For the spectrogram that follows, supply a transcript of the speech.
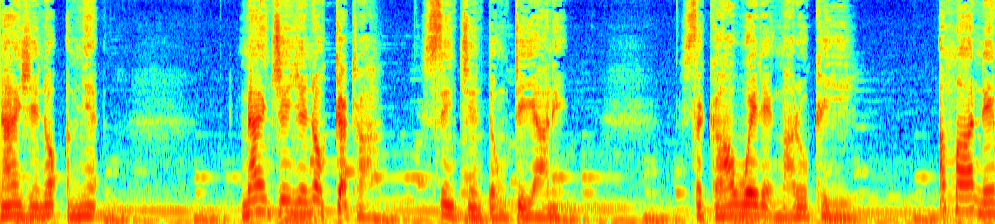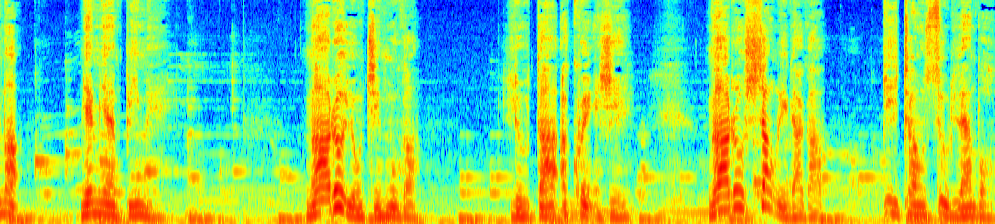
နိုင်ရင်တော့အမျက်နိုင်ချင်ရင်တော့ကတ်ထားစင်ကျင်တုံတရားနဲ့စကားဝဲတဲ့ငါတို့ခရီးအမားနေမှမြန်မြန်ပြီးမယ် ငါတို့ယုံကြည်မှုက လူသားအခွင့်အရေးငါတို့ရှောက်နေတာကပြည်ထောင်စုလမ်းပေါ်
